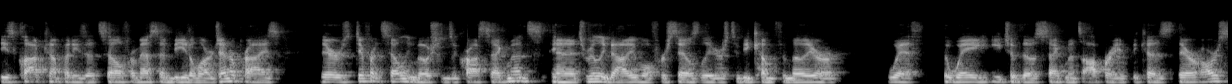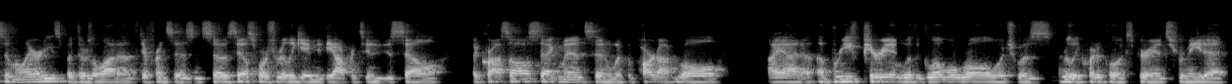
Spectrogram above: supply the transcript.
These cloud companies that sell from SMB to large enterprise, there's different selling motions across segments. And it's really valuable for sales leaders to become familiar with the way each of those segments operate because there are similarities, but there's a lot of differences. And so Salesforce really gave me the opportunity to sell across all segments. And with the Pardot role, I had a, brief period with a global role, which was really critical experience for me to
